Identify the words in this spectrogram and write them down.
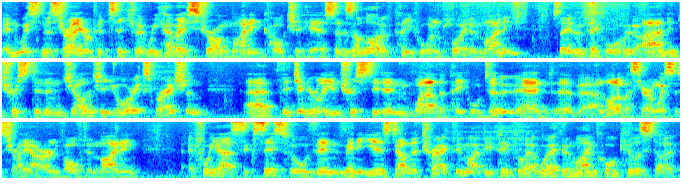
in Western Australia in particular, we have a strong mining culture here. So there's a lot of people employed in mining. So even people who aren't interested in geology or exploration, uh, they're generally interested in what other people do. And uh, a lot of us here in Western Australia are involved in mining. If we are successful, then many years down the track, there might be people that work at a mine called Callisto.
